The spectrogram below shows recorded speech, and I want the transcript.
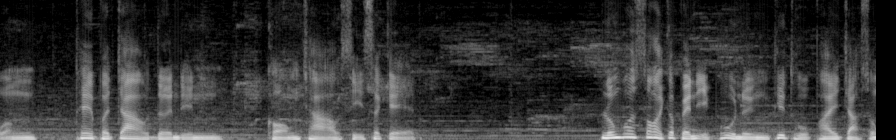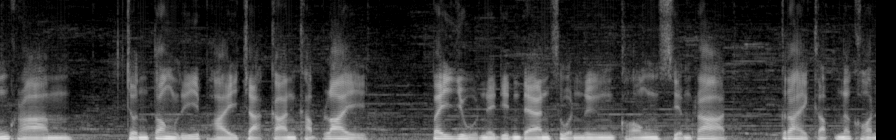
วง เทพเจ้าเดินดินของชาวศรีสะเกดหลวงพ่อสร้อยก็เป็นอีกผู้หนึ่งที่ถูกภัยจากสงคราม จนต้องลี้ภัยจากการขับไล่ ไปอยู่ในดินแดนส่วนหนึ่งของเสียมราชใกล้กับนคร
